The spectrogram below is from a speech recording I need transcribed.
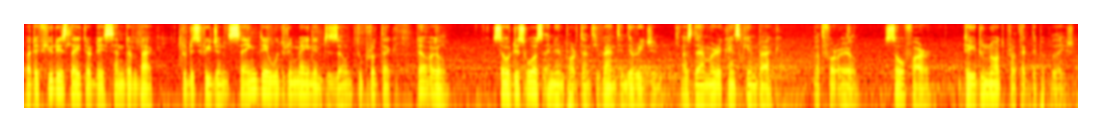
but a few days later they sent them back to this region saying they would remain in the zone to protect the oil. So this was an important event in the region as the Americans came back, but for oil. So far, they do not protect the population.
